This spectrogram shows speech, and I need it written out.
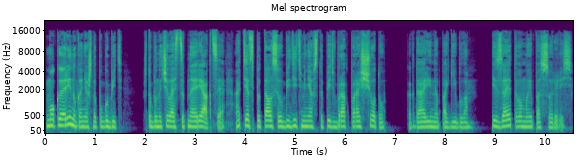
Мог и Арину, конечно, погубить, чтобы началась цепная реакция. Отец пытался убедить меня вступить в брак по расчету, когда Арина погибла. Из-за этого мы и поссорились.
